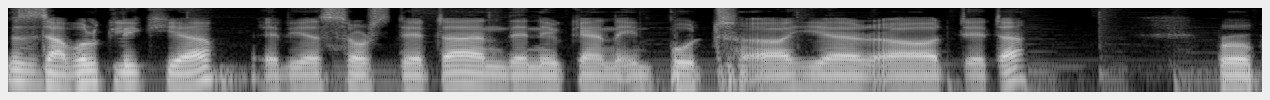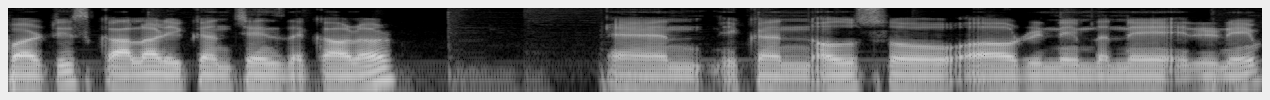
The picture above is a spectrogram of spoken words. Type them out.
just double click here area source data and then you can input uh, here uh, data properties color you can change the color. And you can also uh, rename the name rename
